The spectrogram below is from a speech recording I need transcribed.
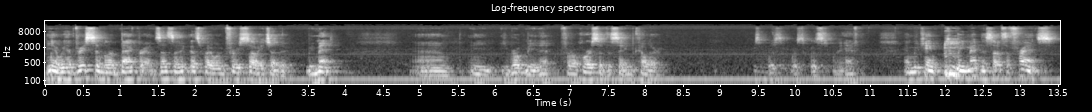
yeah, we had very similar backgrounds. That's I think that's why when we first saw each other, we met. Um, he, he wrote me that for a horse of the same color. Was was was, was yeah. and we came. we met in the south of France.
